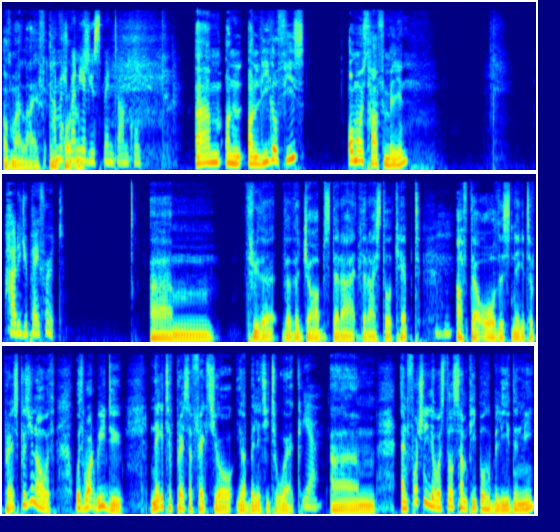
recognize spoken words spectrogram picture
of my life in How much money have you spent on court? Um, on on legal fees, almost half a million. How did you pay for it? Um, through the, the the jobs that I that I still kept after all this negative press because you know with with what we do negative press affects your your ability to work Yeah. um and fortunately there were still some people who believed in me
